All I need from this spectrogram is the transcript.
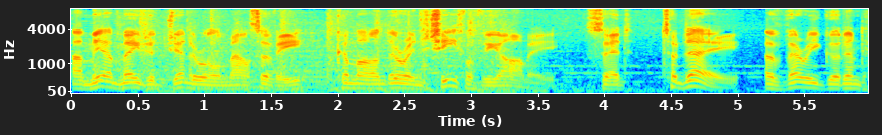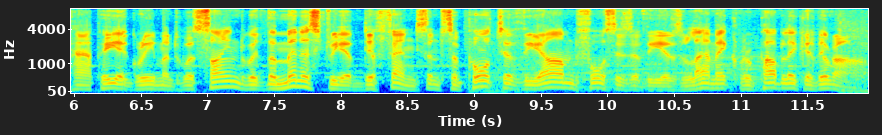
Amir Major General Mousavi, Commander-in-Chief of the Army, said, Today, a very good and happy agreement was signed with the Ministry of Defense and support of the Armed Forces of the Islamic Republic of Iran.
